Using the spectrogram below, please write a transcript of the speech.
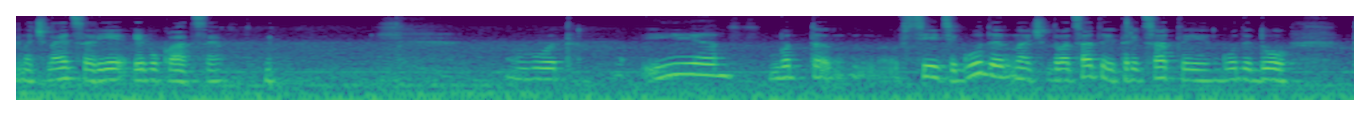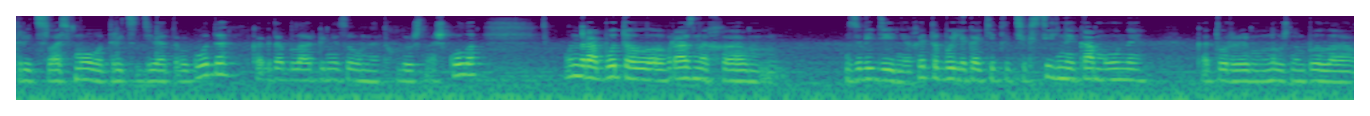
начинается реэвакуация. Вот. И вот э, все эти годы, значит, 20-е, 30-е годы до 38-39 года, когда была организована эта художественная школа, он работал в разных эм, заведениях. Это были какие-то текстильные коммуны, которым нужно было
